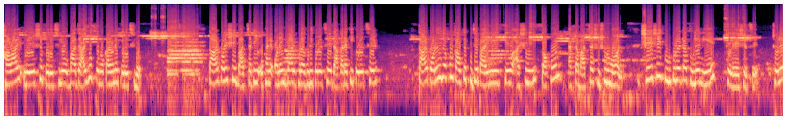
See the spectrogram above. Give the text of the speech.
হাওয়ায় উড়ে এসে পড়েছিল বা যাই হোক কোনো কারণে পড়েছিল। তারপরে সেই বাচ্চাটি ওখানে অনেকবার ঘোরাঘুরি করেছে, ডাকাডাকি করেছে। তারপরেও যখন কাউকে খুঁজে পায়নি, কেউ আসেনি, তখন একটা বাচ্চা শিশুর মন, সে সেই কুরকুরেটা তুলে নিয়ে চলে এসেছে। চলে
